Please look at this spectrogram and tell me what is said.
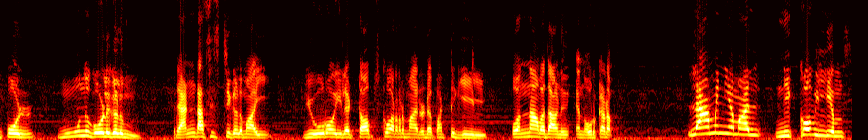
ഇപ്പോൾ മൂന്ന് ഗോളുകളും രണ്ട് അസിസ്റ്റുകളുമായി യൂറോയിലെ ടോപ്പ് സ്കോറർമാരുടെ പട്ടികയിൽ ഒന്നാമതാണ് എന്നോർക്കണം. Lamine Yamal Nico Williams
